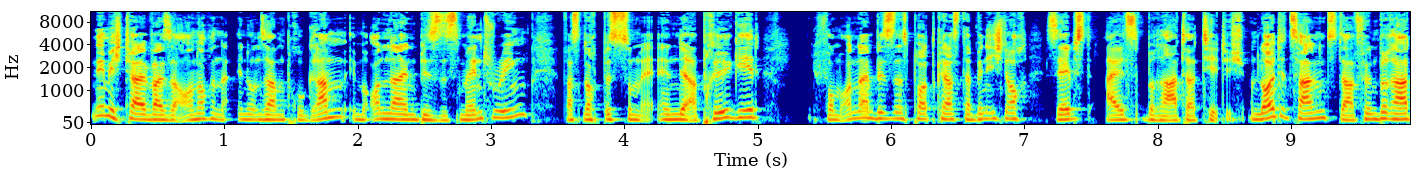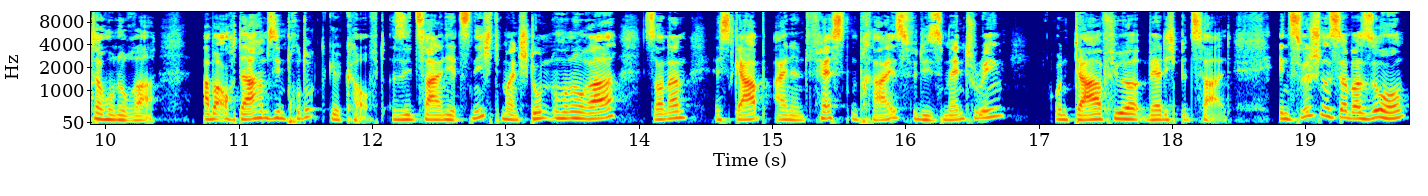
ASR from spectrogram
Nehme ich teilweise auch noch in, in unserem Programm im Online-Business Mentoring, was noch bis zum Ende April geht, vom Online-Business-Podcast, da bin ich noch selbst als Berater tätig. Und Leute zahlen uns dafür ein Beraterhonorar. Aber auch da haben sie ein Produkt gekauft. Also sie zahlen jetzt nicht mein Stundenhonorar, sondern es gab einen festen Preis für dieses Mentoring und dafür werde ich bezahlt. Inzwischen ist aber so,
